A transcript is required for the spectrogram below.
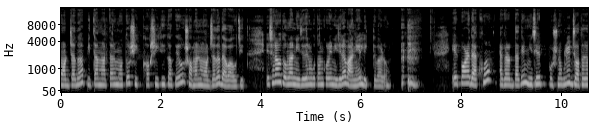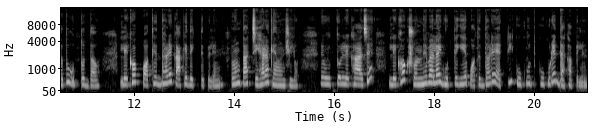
মর্যাদা পিতামাতার মতো শিক্ষক শিক্ষিকাকেও সমান মর্যাদা দেওয়া উচিত। এছাড়াও তোমরা নিজেদের মতন করে নিজেরা বানিয়ে লিখতে পারো। এরপরে দেখো, এগারোর দাগে নিজের প্রশ্নগুলির যথাযথ উত্তর দাও। লেখক পথের ধারে কাকে দেখতে পেলেন এবং তার চেহারা কেমন ছিল? উত্তর লেখা আছে, লেখক সন্ধেবেলায় ঘুরতে গিয়ে পথের ধারে একটি কুকুর, কুকুরের দেখা পেলেন।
